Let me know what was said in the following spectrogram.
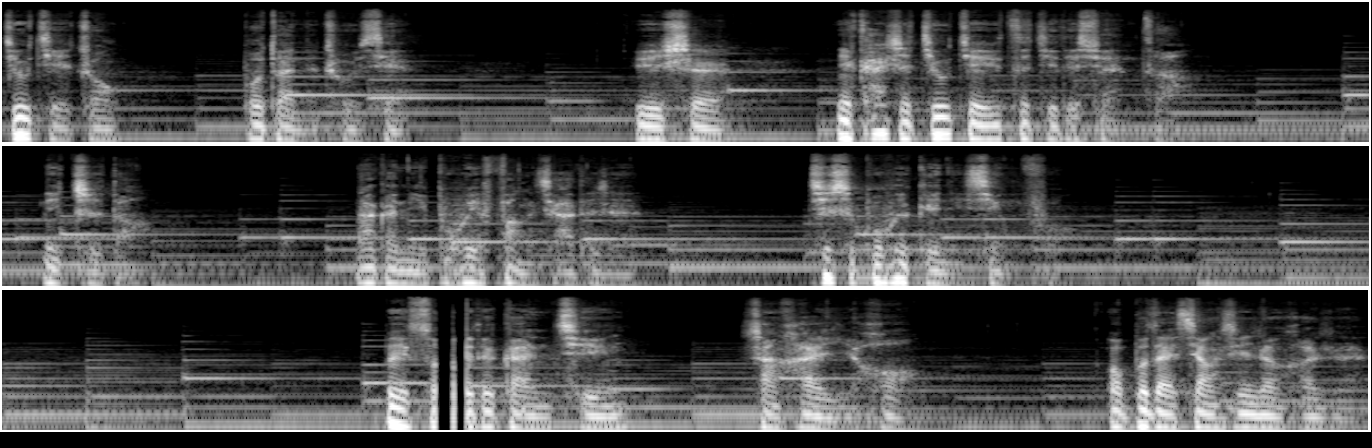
纠结中，不断的出现。于是，你开始纠结于自己的选择。你知道，那个你不会放下的人，其实不会给你幸福。被所谓的感情伤害以后，我不再相信任何人，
